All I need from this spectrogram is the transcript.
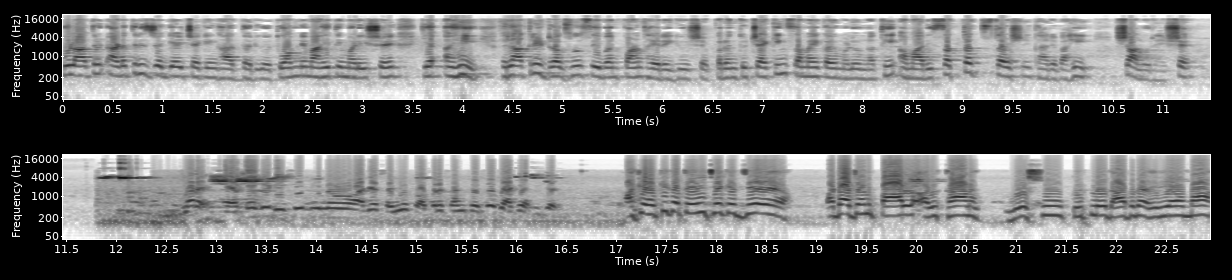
કુલ આડત્રીસ જગ્યાએ ચેકિંગ હાથ ધર્યું હતું. અમને માહિતી મળી છે કે અહીં રાત્રે ડ્રગ્સનું સેવન પણ થઈ રહ્યું છે. પરંતુ ચેકિંગ સમય કંઈ મળ્યો નથી. અમારી સતત સર્ચની કાર્યવાહી ચાલુ રહેશે. હકીકત? એવી છે કે જે અડાજણ, પાલ, અલથાણ, વેસુ પીપલોદ આ બધા એરિયાઓમાં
